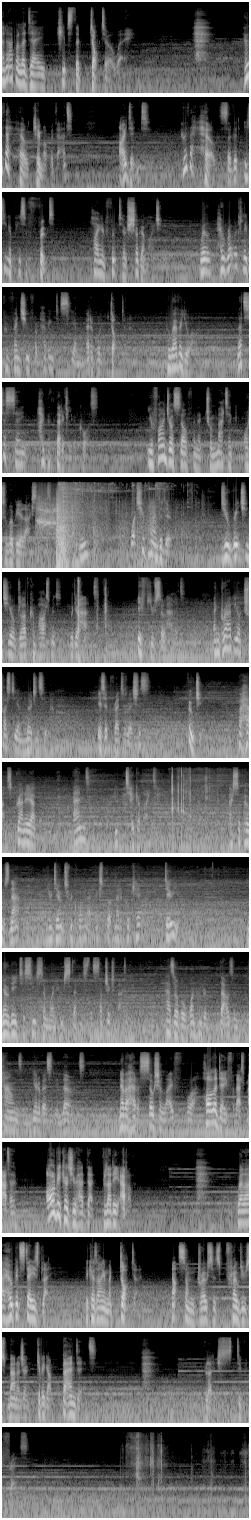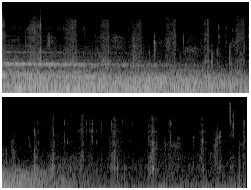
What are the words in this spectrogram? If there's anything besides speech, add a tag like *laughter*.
An apple a day keeps the doctor away. *sighs* Who the hell came up with that? I didn't. Who the hell said that eating a piece of fruit, high in fructose sugar, mind you, will heroically prevent you from having to see a medical doctor? Whoever you are, let's just say, hypothetically, of course, you find yourself in a traumatic automobile accident. Hmm? What you plan to do? Do you reach into your glove compartment with your hand, if you still have it, and grab your trusty emergency apple? Is it Red Delicious? Fuji? Perhaps Granny Apple? And you take a bite. I suppose now you don't require expert medical care, do you? No need to see someone who studies the subject matter, has over 100,000 pounds in university loans, never had a social life or a holiday for that matter, all because you had that bloody apple. Well, I hope it stays bloody, because I am a doctor, not some grocer's produce manager giving out band aids. *sighs* bloody stupid phrase.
